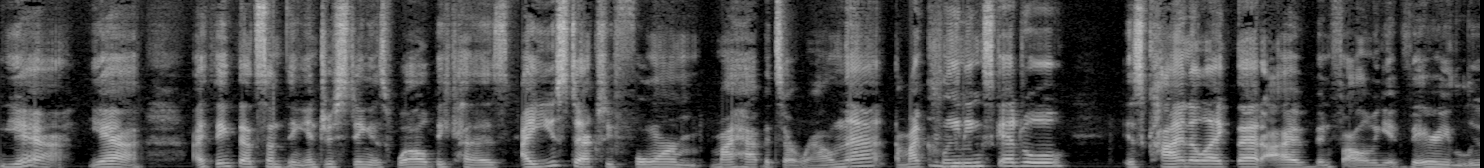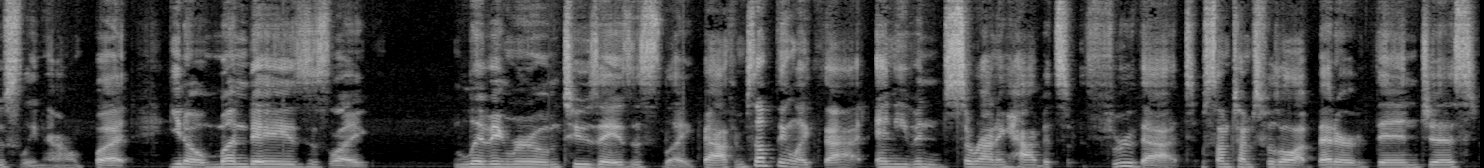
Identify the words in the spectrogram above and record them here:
Yeah, yeah. I think that's something interesting as well because I used to actually form my habits around that. My mm-hmm. cleaning schedule is kind of like that. I've been following it very loosely now, but you know, Mondays is like living room, Tuesdays is like bathroom, something like that. And even surrounding habits through that sometimes feels a lot better than just,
